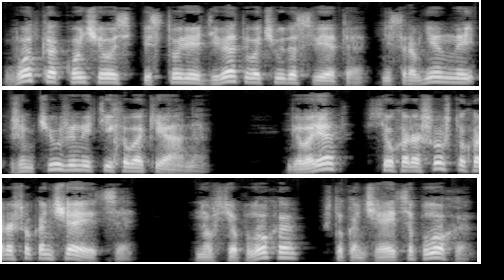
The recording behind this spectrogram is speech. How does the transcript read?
Вот как кончилась история девятого чуда света, несравненной жемчужины Тихого океана. Говорят, все хорошо, что хорошо кончается, но все плохо, что кончается плохо.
